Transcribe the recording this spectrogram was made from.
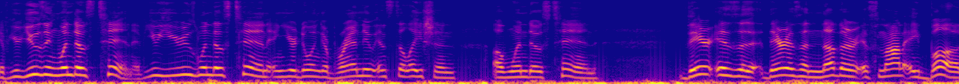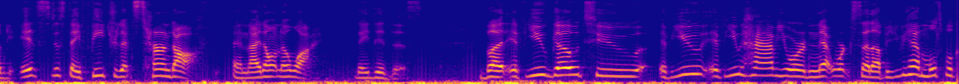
If you're using Windows 10, if you use Windows 10 and you're doing a brand new installation of Windows 10, there is a there is another it's not a bug, it's just a feature that's turned off and I don't know why they did this. But if you go to if you if you have your network set up, if you have multiple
